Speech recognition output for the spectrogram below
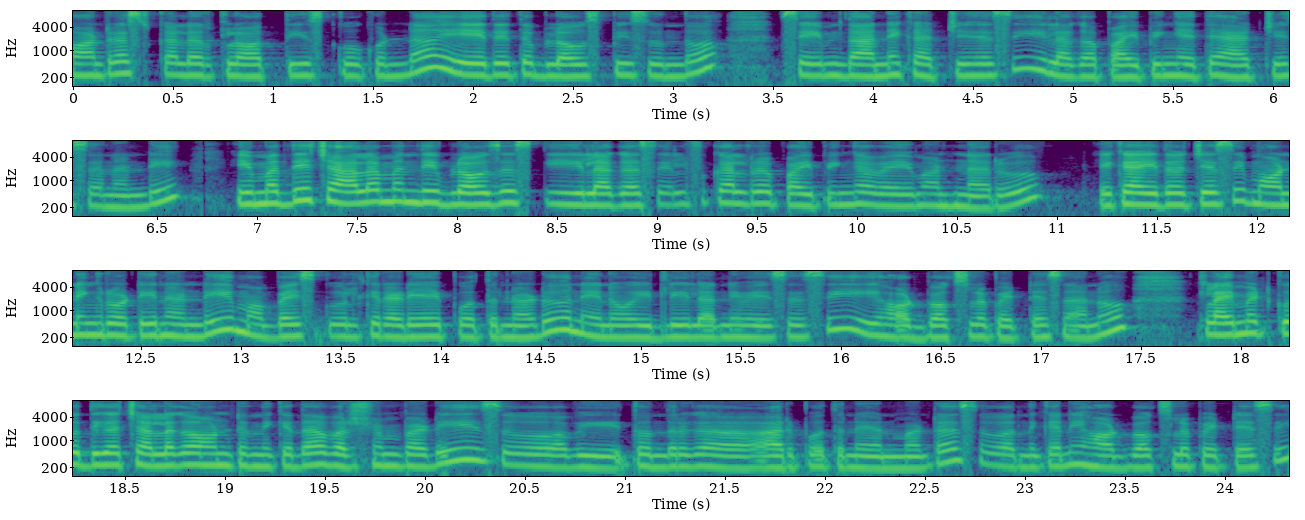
కాంట్రాస్ట్ కలర్ క్లాత్ తీసుకోకుండా ఏదైతే బ్లౌజ్ పీస్ ఉందో సేమ్ దాన్నే కట్ చేసేసి ఇలాగ పైపింగ్ అయితే యాడ్ చేశానండి. ఈ మధ్య చాలామంది బ్లౌజెస్కి ఇలాగ సెల్ఫ్ కలర్ పైపింగ్గా వేయమంటున్నారు. ఇక ఇది వచ్చేసి మార్నింగ్ రొటీన్ అండి. మా అబ్బాయి స్కూల్కి రెడీ అయిపోతున్నాడు. నేను ఇడ్లీలన్నీ వేసేసి హాట్ బాక్స్లో పెట్టేశాను. క్లైమేట్ కొద్దిగా చల్లగా ఉంటుంది కదా వర్షం పడి సో అవి తొందరగా ఆరిపోతున్నాయి అనమాట సో అందుకని హాట్ బాక్స్లో పెట్టేసి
